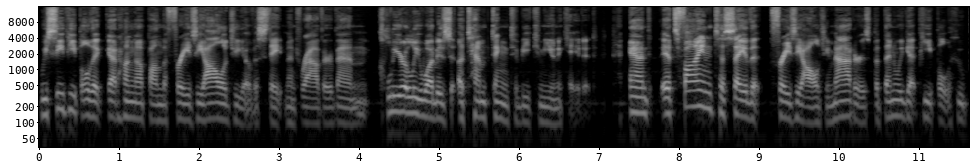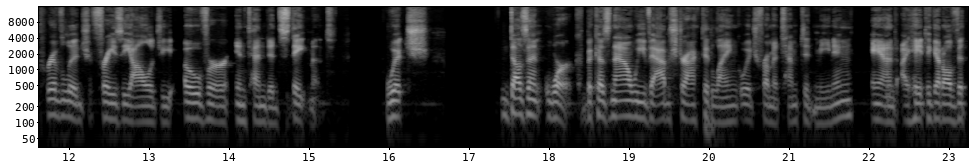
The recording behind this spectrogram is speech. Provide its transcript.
we see people that get hung up on the phraseology of a statement rather than clearly what is attempting to be communicated and it's fine to say that phraseology matters but then we get people who privilege phraseology over intended statement which doesn't work because now we've abstracted language from attempted meaning. And I hate to get all Wit-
